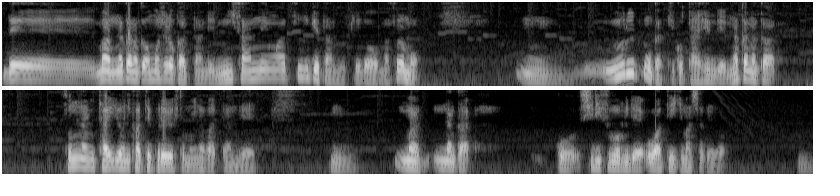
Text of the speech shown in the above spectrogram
で、まあなかなか面白かったんで、2、3年は続けたんですけど、まあそれも、うん、売るのが結構大変で、なかなかそんなに大量に買ってくれる人もいなかったんで、うん。まあ、なんか、こう、尻すぼみで終わっていきましたけど。うん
